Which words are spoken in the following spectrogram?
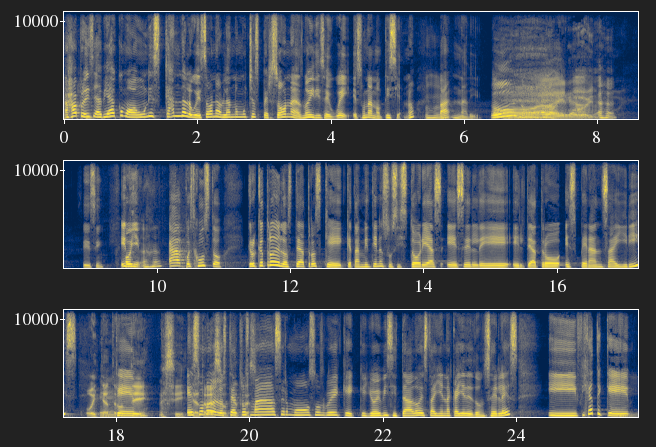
Ajá, pero dice, había como un escándalo, güey. Estaban hablando muchas personas, ¿no? Y dice, güey, es una noticia, ¿no? Va nadie. Oh, no, a la verga, güey. Ajá. Sí, sí. Y- Oye, ajá. ah, pues justo. Creo que otro de los teatros que, que también tiene sus historias es el de el Teatro Esperanza Iris. Uy, teatrote. Que Sí, Es uno de los teatros teatrazo. más hermosos, güey, que, que yo he visitado. Está ahí en la calle de Donceles. Y fíjate que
